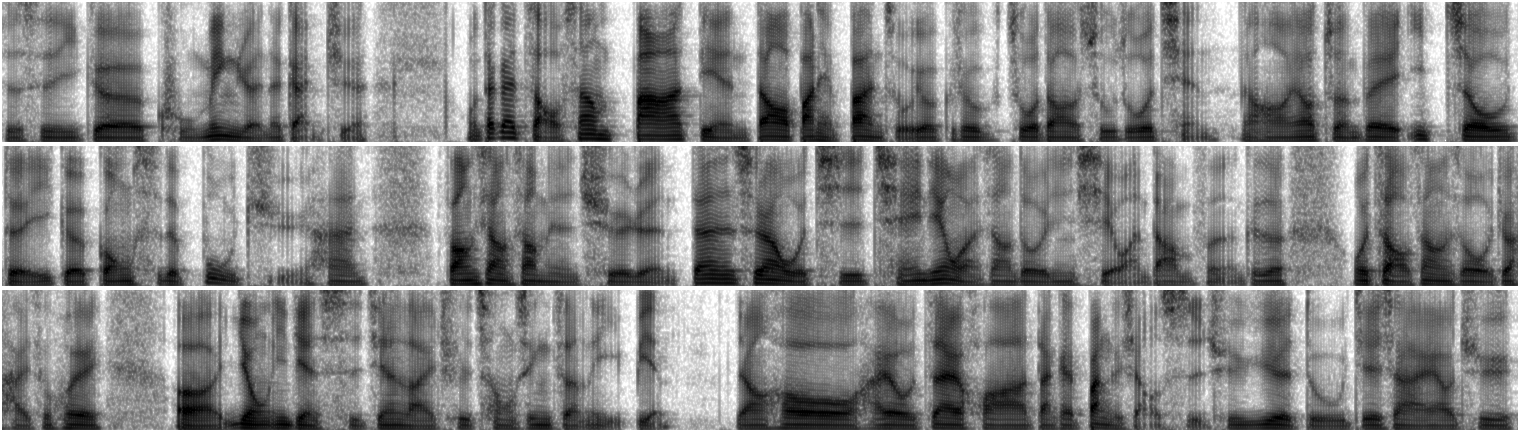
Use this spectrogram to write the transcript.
就是一个苦命人的感觉。我大概早上八点到八点半左右就坐到书桌前，然后要准备一周的一个公司的布局和方向上面的确认。但是虽然我其实前一天晚上都已经写完大部分了，可是我早上的时候我就还是会呃用一点时间来去重新整理一遍，然后还有再花大概半个小时去阅读接下来要去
